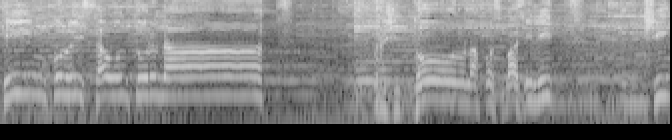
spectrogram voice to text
timpului s-au înturnat, Vrăjitorul a fost bazilit, și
